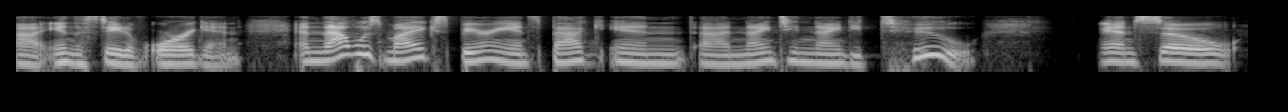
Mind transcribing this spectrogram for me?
Uh, in the state of Oregon. And that was my experience back in uh, 1992. And so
